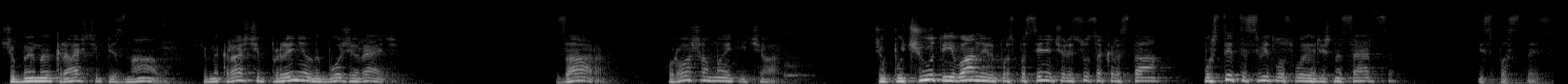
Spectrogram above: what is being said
Щоб ми краще пізнали, щоб ми краще прийняли Божі речі. Зараз хороша мить і час, щоб почути Євангелію про спасіння через Ісуса Христа, пустити світло своє грішне серце і спастися.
